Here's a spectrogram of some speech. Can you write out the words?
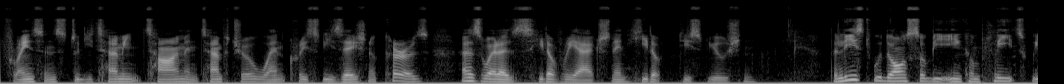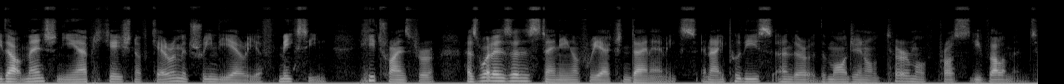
For instance, to determine time and temperature when crystallization occurs, as well as heat of reaction and heat of distribution. The list would also be incomplete without mentioning application of calorimetry in the area of mixing, heat transfer, as well as understanding of reaction dynamics, and I put this under the more general term of process development.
